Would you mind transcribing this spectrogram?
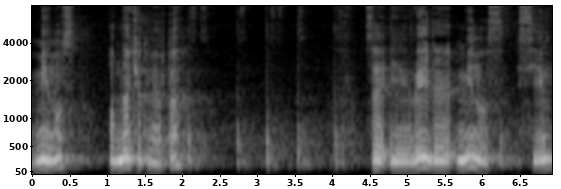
мінус 1 четверта. Це і вийде мінус 7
